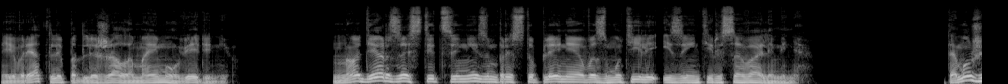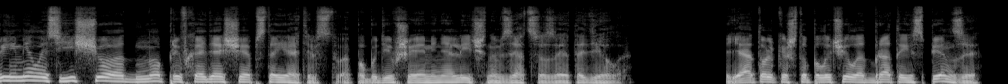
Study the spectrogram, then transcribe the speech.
и вряд ли подлежало моему ведению. Но дерзость и цинизм преступления возмутили и заинтересовали меня. К тому же имелось еще одно превходящее обстоятельство, побудившее меня лично взяться за это дело. Я только что получил от брата из Пензы,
